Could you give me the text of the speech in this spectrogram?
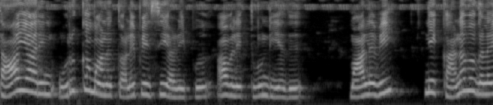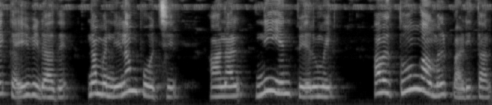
தாயாரின் உருக்கமான தொலைபேசி அழைப்பு அவளை தூண்டியது. மாலவி நீ கனவுகளை கைவிடாதே நம்ம நிலம் போச்சு. ஆனால் நீ என் பெருமை. அவள் தூங்காமல் படித்தாள்.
